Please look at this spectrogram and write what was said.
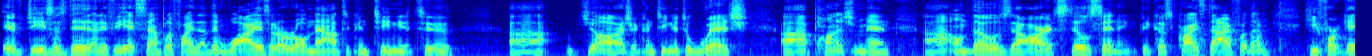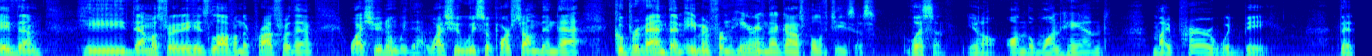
if Jesus did that, if he exemplified that, then why is it our role now to continue to uh, judge and continue to wish uh, punishment uh, on those that are still sinning? Because Christ died for them, he forgave them, he demonstrated his love on the cross for them. Why shouldn't we that? Why should we support something that could prevent them even from hearing that gospel of Jesus? Listen, you know, on the one hand, my prayer would be that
